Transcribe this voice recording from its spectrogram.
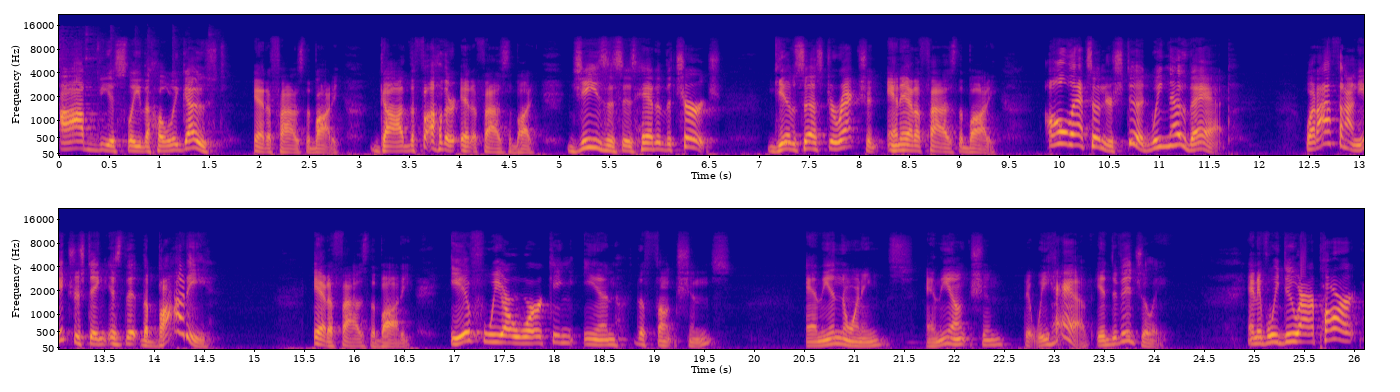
obviously, the Holy Ghost edifies the body. God the Father edifies the body. Jesus, is head of the church, gives us direction and edifies the body. All that's understood. We know that. What I find interesting is that the body edifies the body. If we are working in the functions and the anointings and the unction that we have individually. And if we do our part,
